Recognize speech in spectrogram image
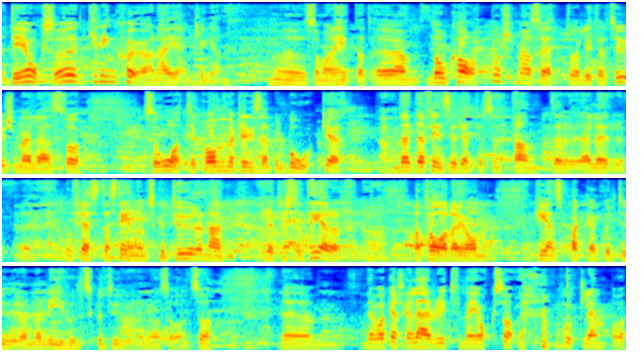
Det är också kring sjöarna egentligen eh, som man har hittat. Eh, De kartor som jag har sett och litteratur som jag har läst så, så återkommer till exempel Bokö. Där, där finns det representanter, eller eh, de flesta stenugnskulpturerna representerade. Man talar ju om Hensbackakulturen och Lihultskulturen och så. så det var ganska lärorikt för mig också att få kläm på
